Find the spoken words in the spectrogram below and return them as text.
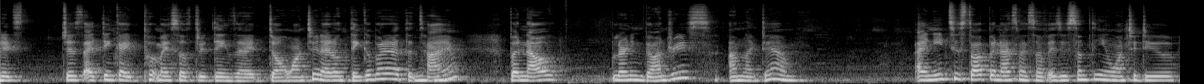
it's just i think i put myself through things that i don't want to and i don't think about it at the mm-hmm. time. But now learning boundaries i'm like damn. I need to stop and ask myself: Is this something you want to do?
